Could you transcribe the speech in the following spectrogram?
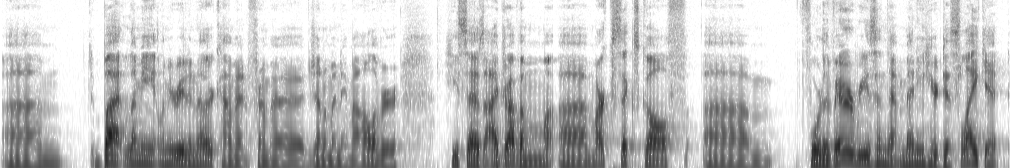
Um, but let me let me read another comment from a gentleman named Oliver. He says, I drive a uh, Mark 6 Golf um, for the very reason that many here dislike it.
